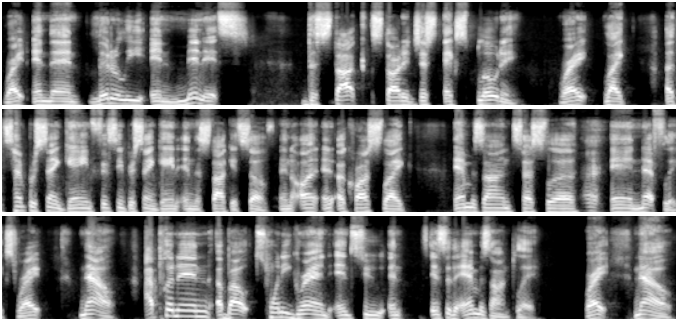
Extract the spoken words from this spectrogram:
right? And then literally in minutes, the stock started just exploding, right? Like a 10% gain, 15% gain in the stock itself and, on, and across like Amazon, Tesla, and Netflix, right? Now, I put in about 20 grand into an into the Amazon play, right? Now,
